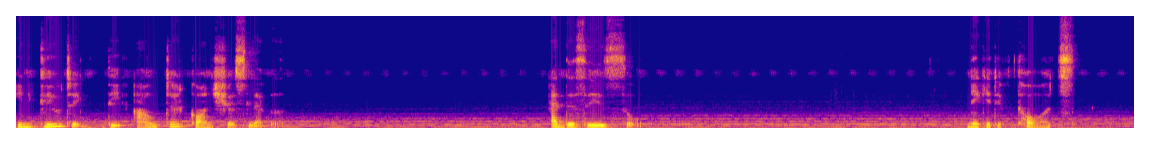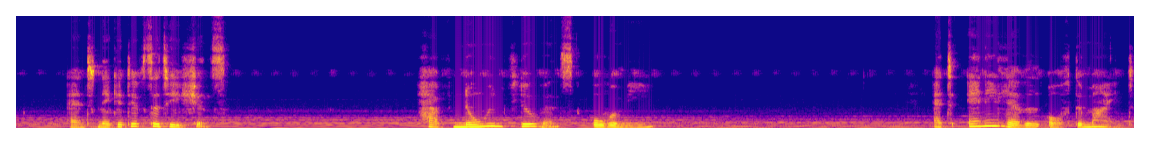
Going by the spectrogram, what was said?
including the outer conscious level. And this is so. Negative thoughts and negative suggestions have no influence over me at any level of the mind.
